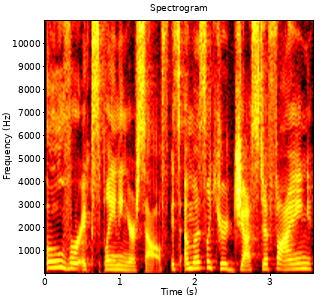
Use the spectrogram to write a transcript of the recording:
over explaining yourself. It's almost like you're justifying,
